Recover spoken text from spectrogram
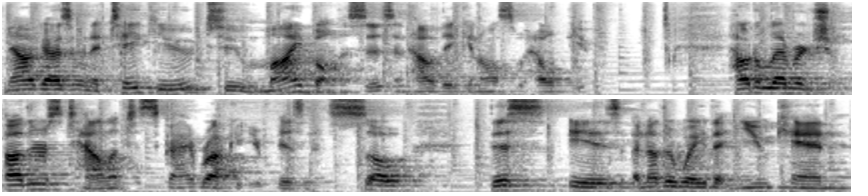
Now, guys, I'm going to take you to my bonuses and how they can also help you. How to leverage others' talent to skyrocket your business. So, this is another way that you can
